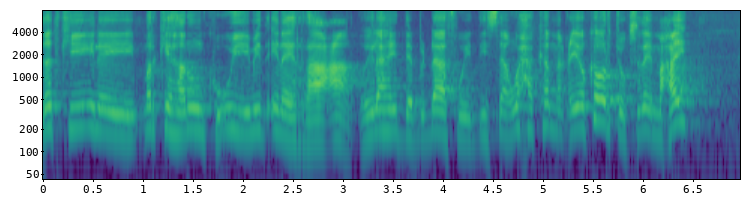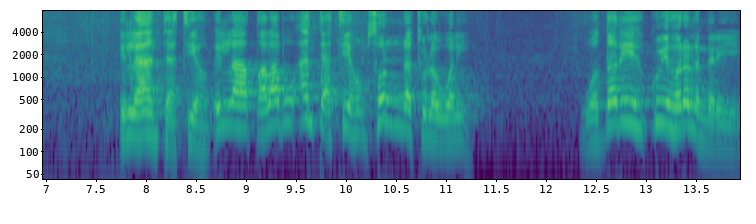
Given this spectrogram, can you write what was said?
dadkii inay markii hanuunku u yimid inay raacaan oo ilaahay dembi dhaaf weydiistaan waxa ka manciya oo ka hor joogsaday maxay? Ilaa an taatiyahum ilaa alabuu an taatiyahum sunnatu lawaliin waddadii kuwii hore la mariyey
